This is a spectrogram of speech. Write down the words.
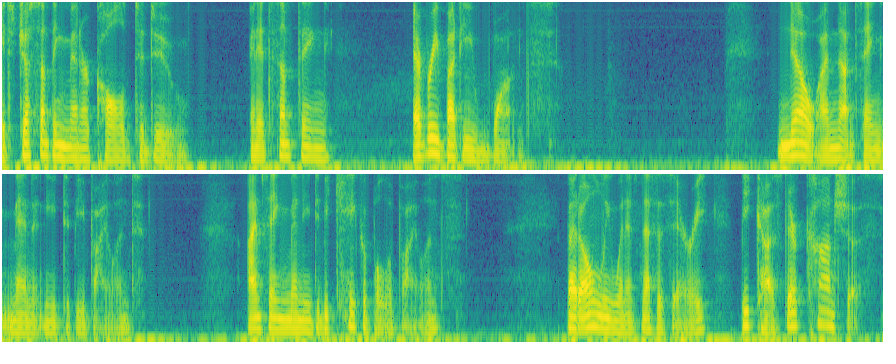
it's just something men are called to do. And it's something everybody wants. No, I'm not saying men need to be violent. I'm saying men need to be capable of violence, but only when it's necessary because they're conscious.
